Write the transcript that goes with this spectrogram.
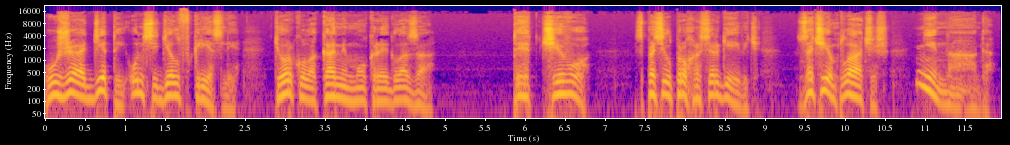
Уже одетый, он сидел в кресле, тер кулаками мокрые глаза. — Ты чего? — спросил Прохор Сергеевич. — Зачем плачешь? Не надо. —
